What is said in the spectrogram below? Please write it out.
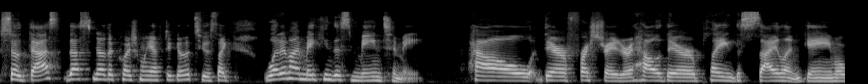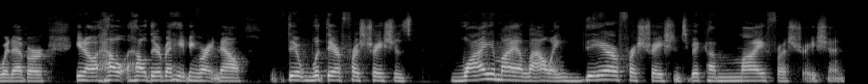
So that's that's another question we have to go to. It's like, what am I making this mean to me? How they're frustrated or how they're playing the silent game or whatever, you know, how how they're behaving right now, their with their frustrations. Why am I allowing their frustration to become my frustration?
